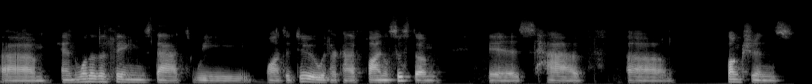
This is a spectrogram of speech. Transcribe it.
Um, and one of the things that we want to do with our kind of final system is have um, functions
